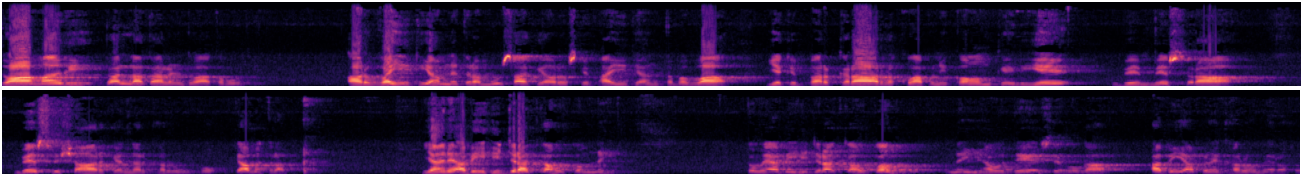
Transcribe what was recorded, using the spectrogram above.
دعا مانگی تو اللہ تعالی نے دعا قبول کی۔ اور وہی کی ہم نے تیرا موسا کیا اور اس کے بھائی کے انتبوا یہ کہ برقرار رکھو اپنی قوم کے لیے۔ بے مصرا مصر شہر کے اندر گھروں کو کیا مطلب؟ یعنی ابھی ہجرت کا حکم نہیں۔ تمہیں ابھی ہجرت کا حکم نہیں ہے، وہ دیر سے ہوگا۔ ابھی اپنے گھروں میں رہو۔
